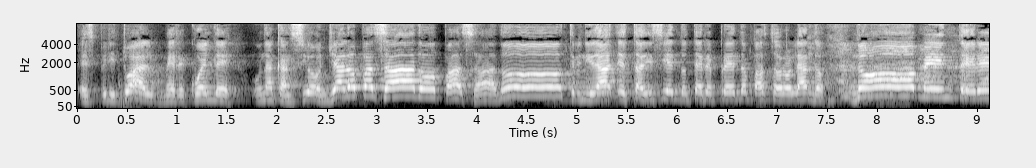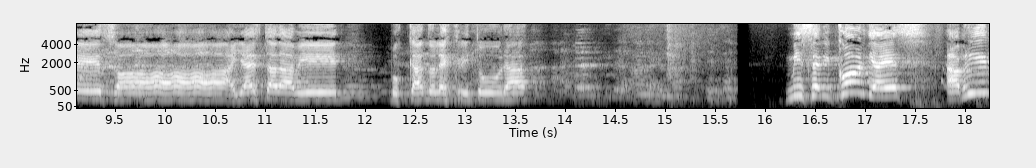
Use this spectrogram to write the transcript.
espiritual me recuerde una canción. Ya lo pasado, pasado. Trinidad está diciendo, te reprendo, Pastor Orlando. No me interesa. Allá está David buscando la escritura. Misericordia es abrir,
